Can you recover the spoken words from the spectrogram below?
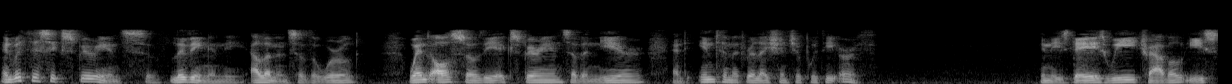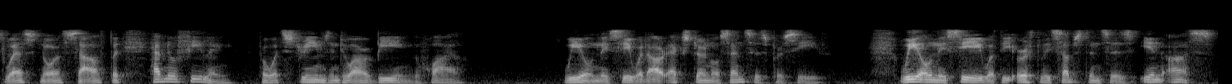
And with this experience of living in the elements of the world went also the experience of a near and intimate relationship with the earth. In these days we travel east, west, north, south, but have no feeling for what streams into our being the while. We only see what our external senses perceive. We only see what the earthly substances in us,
